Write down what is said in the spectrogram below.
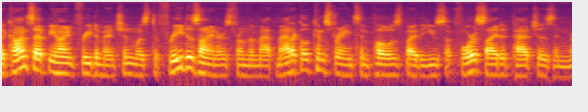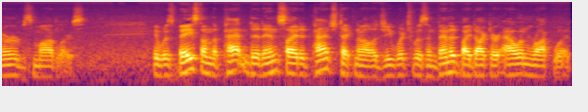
The concept behind free dimension was to free designers from the mathematical constraints imposed by the use of four-sided patches in NURBS modelers. It was based on the patented n-sided patch technology which was invented by Dr. Alyn Rockwood,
